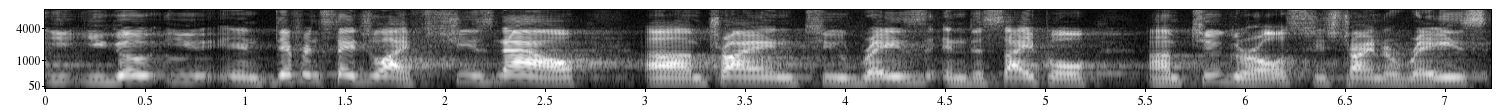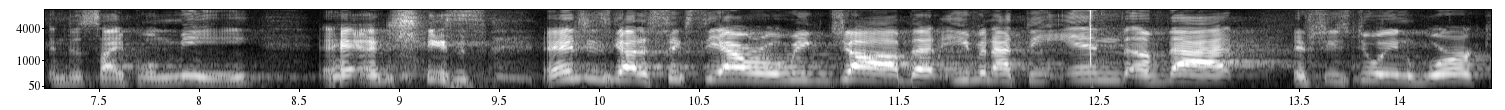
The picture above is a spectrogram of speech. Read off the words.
You, you, go you, in different stage of life. She's now um, trying to raise and disciple um, two girls. She's trying to raise and disciple me and she's and she's got a 60 hour a week job that even at the end of that if she's doing work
